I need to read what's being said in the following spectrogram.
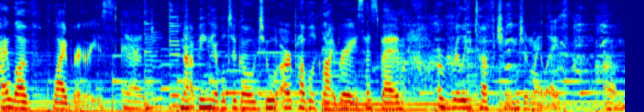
I love libraries and not being able to go to our public libraries has been a really tough change in my life. Um,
